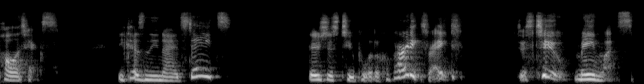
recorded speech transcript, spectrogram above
politics because in the United States, there's just two political parties, right? Just two main ones.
